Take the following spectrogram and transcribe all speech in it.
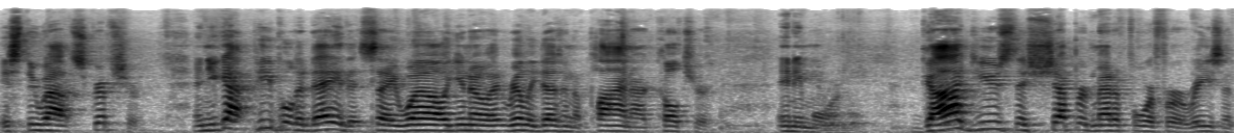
is throughout Scripture. And you got people today that say, well, you know, it really doesn't apply in our culture anymore. God used this shepherd metaphor for a reason.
